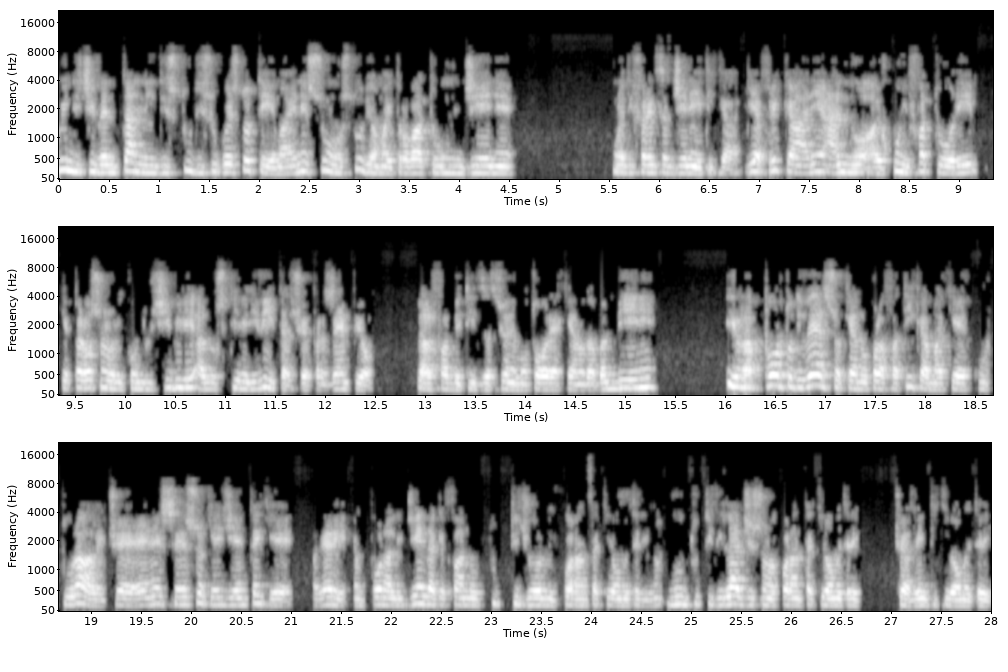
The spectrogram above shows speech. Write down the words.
15-20 anni di studi su questo tema e nessuno studio ha mai trovato un gene, una differenza genetica. Gli africani hanno alcuni fattori che però sono riconducibili allo stile di vita, cioè per esempio l'alfabetizzazione motoria che hanno da bambini, il rapporto diverso che hanno con la fatica, ma che è culturale, cioè nel senso che è gente che magari è un po' una leggenda che fanno tutti i giorni 40 km, non tutti i villaggi sono a 40 km, cioè a 20 km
